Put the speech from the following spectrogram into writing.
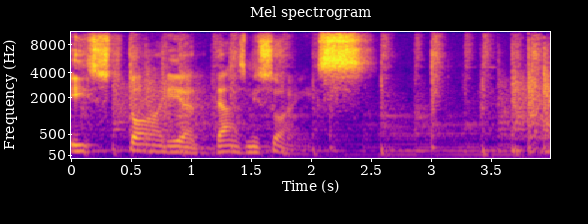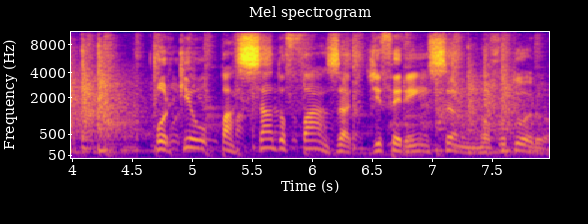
História das Missões. Porque o passado faz a diferença no futuro.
